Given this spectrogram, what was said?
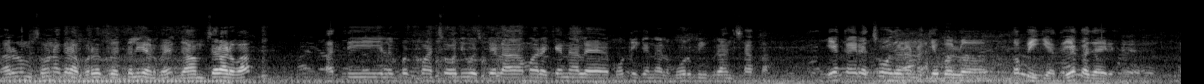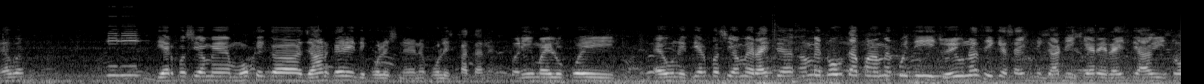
મારું નામ સોનગરા ભરતભાઈ કલ્યાણભાઈ, ગામ ચરાડવા. આજથી લગભગ પાંચ છ દિવસ પહેલા અમારે કેનાલે, મોટી કેનાલ મોરબી બ્રાન્ચ શાખા. એક આયરે છ જણાના કેબલ તપી ગયા હતા એક જ આયરે બરાબર? ત્યાર પછી અમે મૌખિક જાણ કરી હતી પોલીસને અને પોલીસ ખાતાને. પણ એમાં એલું કોઈ એવું નહીં. ત્યાર પછી અમે રાતે અમે ટોવતા પણ અમે કોઈ દી જોયું નથી કે સાહેબની ગાડી ક્યારે રાતે આવી તો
